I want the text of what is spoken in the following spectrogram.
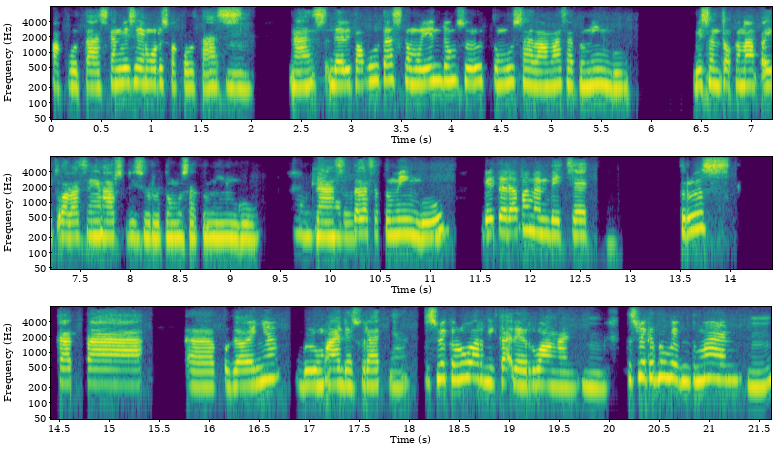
fakultas kan biasanya yang ngurus fakultas. Hmm. Nah dari fakultas kemudian dong suruh tunggu selama satu minggu. Bisa untuk kenapa itu alasannya harus disuruh tunggu satu minggu. Mungkin nah harus. setelah satu minggu beta datang dan becek. Terus kata uh, pegawainya belum ada suratnya. Terus dia keluar nih kak dari ruangan. Hmm. Terus dia ketemu teman hmm.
